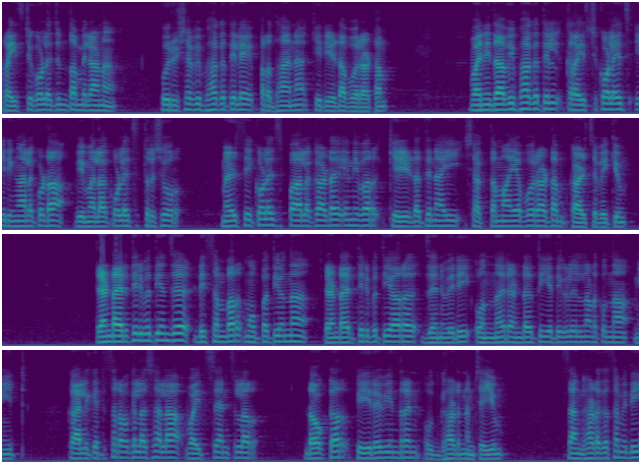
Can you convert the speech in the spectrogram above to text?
ക്രൈസ്റ്റ് കോളേജും തമ്മിലാണ് പുരുഷ വിഭാഗത്തിലെ പ്രധാന കിരീട പോരാട്ടം. വനിതാ വിഭാഗത്തിൽ Christ college Irinjalakuda Vimala college Thrissur mercy college Palakkad എന്നിവർ കിരീടത്തിനായി ശക്തമായ പോരാട്ടം കാഴ്ചവെക്കും. രണ്ടായിരത്തി ഇരുപത്തിയഞ്ച് ഡിസംബർ മുപ്പത്തിയൊന്ന് രണ്ടായിരത്തി ഇരുപത്തിയാറ് ജനുവരി ഒന്ന് രണ്ട് തീയതികളിൽ നടക്കുന്ന മീറ്റ് കാലിക്കറ്റ് സർവകലാശാല vice chancellor doctor P Raveendran ഉദ്ഘാടനം ചെയ്യും. സംഘാടക സമിതി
